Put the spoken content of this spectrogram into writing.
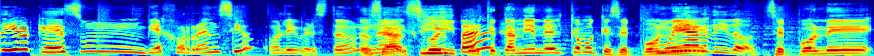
digo que es un viejo rancio, Oliver Stone. O una sea, sí, porque también él como que se pone... Muy ardido. se pone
